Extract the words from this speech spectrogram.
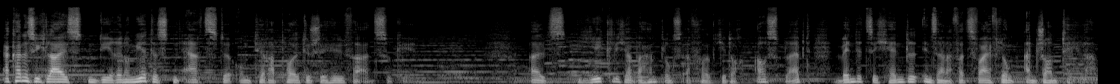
Er kann es sich leisten, die renommiertesten Ärzte um therapeutische Hilfe anzugehen. Als jeglicher Behandlungserfolg jedoch ausbleibt, wendet sich Händel in seiner Verzweiflung an John Taylor.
